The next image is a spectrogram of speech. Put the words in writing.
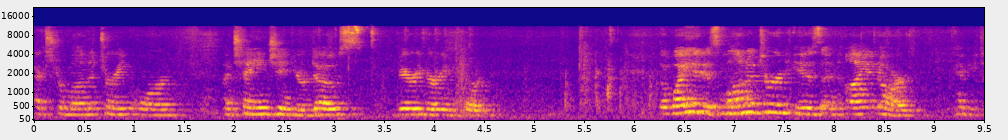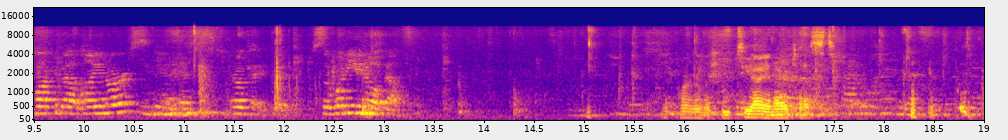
extra monitoring or a change in your dose, very, very important. The way it is monitored is an INR. Have you talked about INRs? Yes. Okay, good. So what do you know about them? They're part of a TINR test.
